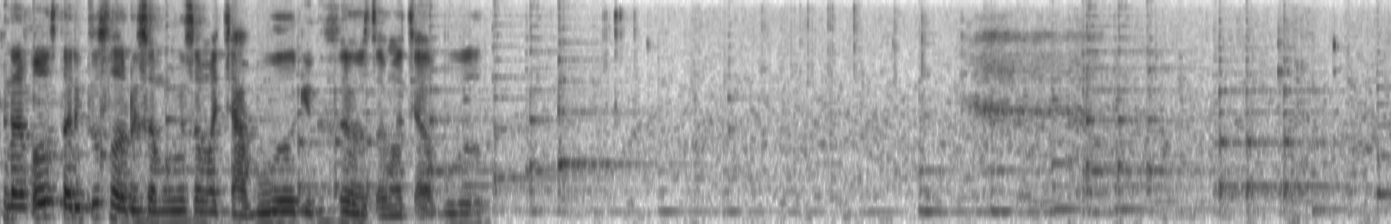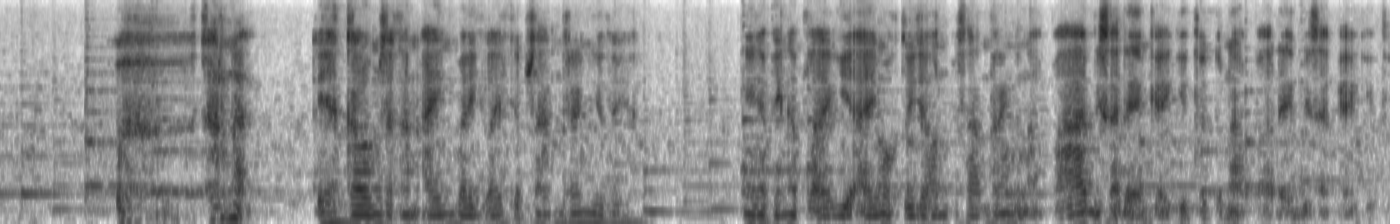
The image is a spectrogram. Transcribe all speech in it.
kenapa Ustadz itu selalu disambungin sama cabul gitu selalu sama cabul? Karena ya kalau misalkan Aing balik lagi ke pesantren gitu ya ingat-ingat lagi Aing waktu jalan pesantren kenapa bisa ada yang kayak gitu kenapa ada yang bisa kayak gitu?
